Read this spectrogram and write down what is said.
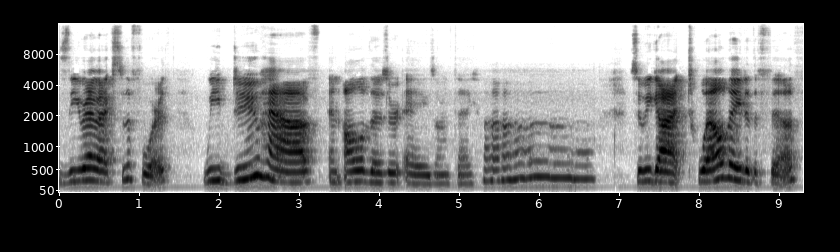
0x to the 4th. We do have, and all of those are A's, aren't they? so we got 12a to the fifth.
